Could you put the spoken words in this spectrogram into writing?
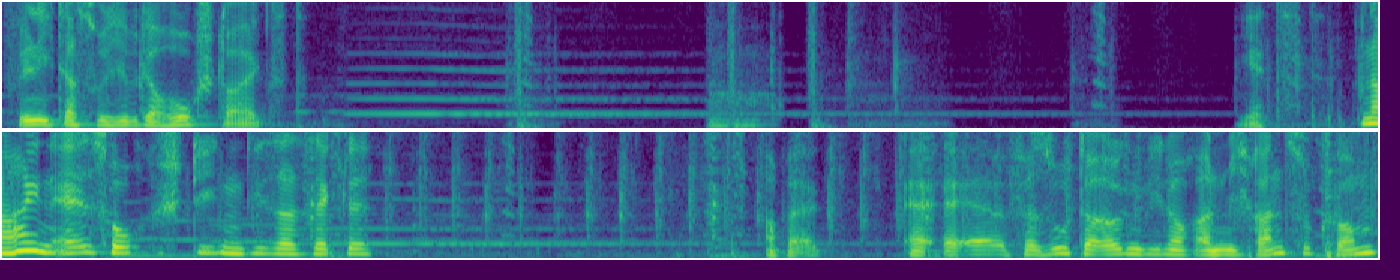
Ich will nicht, dass du hier wieder hochsteigst. Jetzt. Nein, er ist hochgestiegen, dieser Säckel. Aber er, er, er versucht da irgendwie noch an mich ranzukommen.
